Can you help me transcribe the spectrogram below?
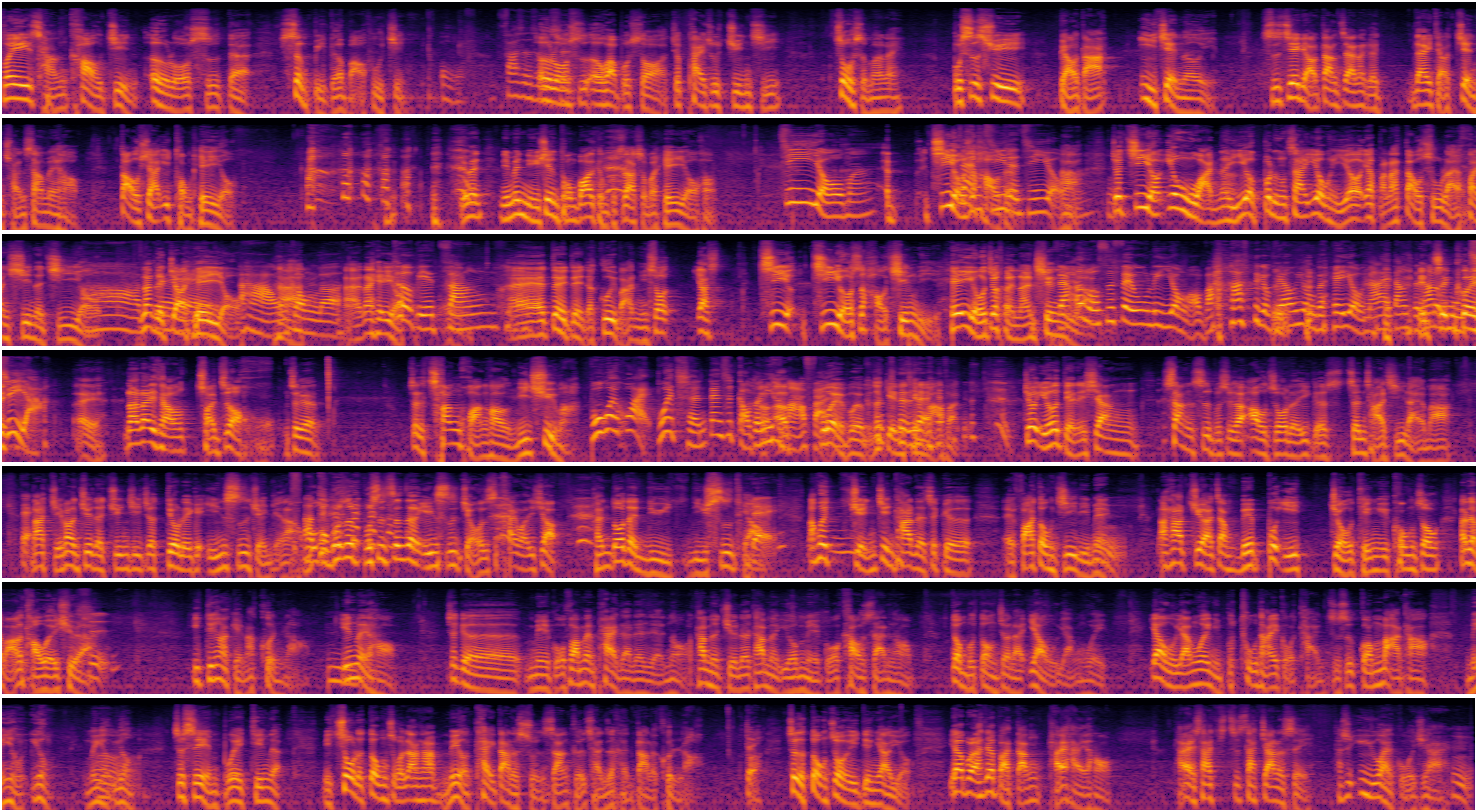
非常靠近俄罗斯的圣彼得堡附近。哦，发生什么？俄罗斯二话不说啊，就派出军机做什么呢？不是去表达意见而已，直截了当在那个那一条舰船上面哈，倒下一桶黑油。你们你们女性同胞可能不知道什么黑油哈，机油吗？呃，机油是好的。机油。啊，就机油用完了以后不能再用，以后要把它倒出来换新的机油。啊，那个叫黑油。啊，我懂了。啊，那黑油。特别脏，哎，对对的，故意把你说要机油机油是好清理，黑油就很难清理。俄罗斯废物利用哦，把它 这个不要用的黑油拿来当成它的武器呀，哎，那那一条船只好这个。这个仓皇哈离去嘛，不会坏，不会沉，但是搞得你很麻烦。不会不会，这 给你添麻烦，就有点的像上次不是个澳洲的一个侦察机来吗？对，那解放军的军机就丢了一个银丝卷给他。我我不是不是真正银丝酒，是开玩笑，很多的铝铝丝条，那会卷进他的这个诶发动机里面，那他就要这样别不宜久停于空中，他就马上逃回去了。是，一定要给他困扰，因为哈。这个美国方面派来的人哦，他们觉得他们有美国靠山哦，动不动就来耀武扬威。耀武扬威，你不吐他一口痰，只是光骂他没有用，没有用。这些人不会听的。你做的动作让他没有太大的损伤，可是产生很大的困扰。对，这个动作一定要有，要不然就把当台海哈，台海他是他加了谁？他是域外国家，嗯，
